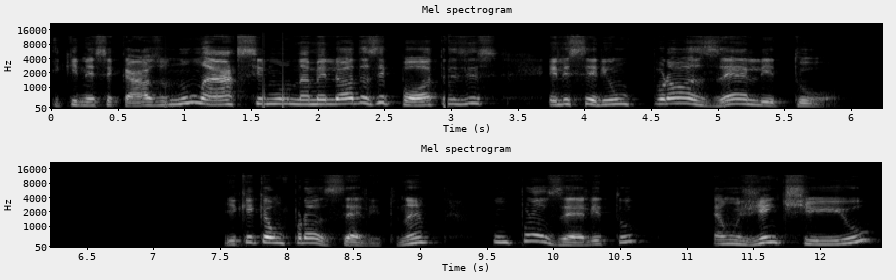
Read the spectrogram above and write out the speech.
e que nesse caso, no máximo, na melhor das hipóteses, ele seria um prosélito. E o que é um prosélito, né? Um prosélito é um gentio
